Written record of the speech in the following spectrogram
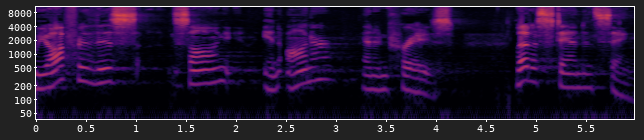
We offer this song in honor and in praise. Let us stand and sing.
